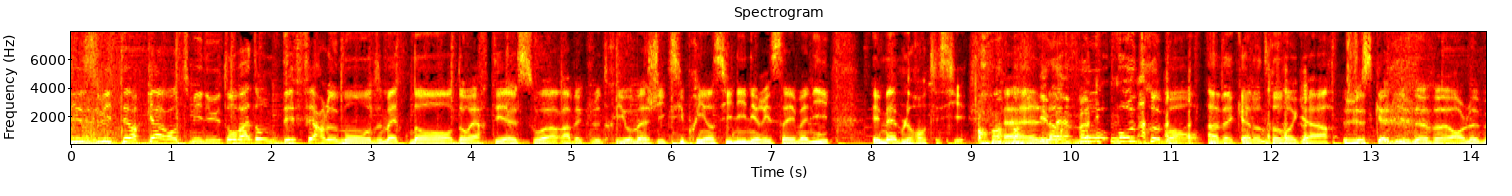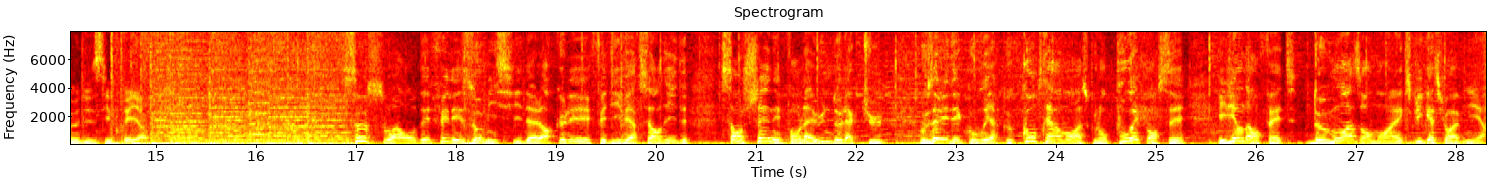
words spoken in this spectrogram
18h40 minutes, on va donc défaire le monde maintenant dans RTL Soir avec le trio magique Cyprien Sini, Nerissa Emani et même Laurent Tessier. Euh, L'info autrement avec un autre regard jusqu'à 19h, le menu Cyprien. Ce soir, on défait les homicides. Alors que les faits divers sordides s'enchaînent et font la une de l'actu, vous allez découvrir que contrairement à ce que l'on pourrait penser, il y en a en fait de moins en moins. Explication à venir.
